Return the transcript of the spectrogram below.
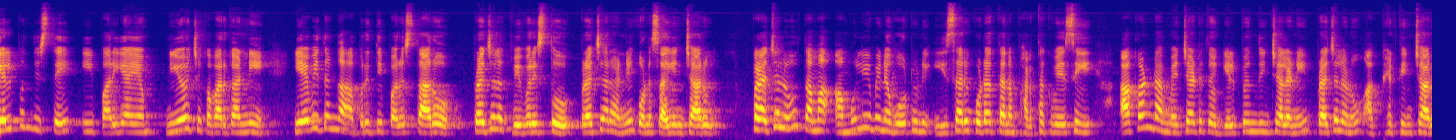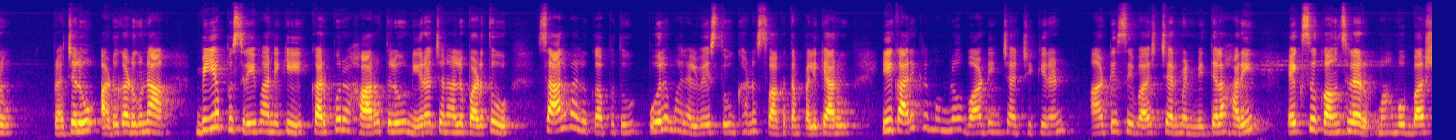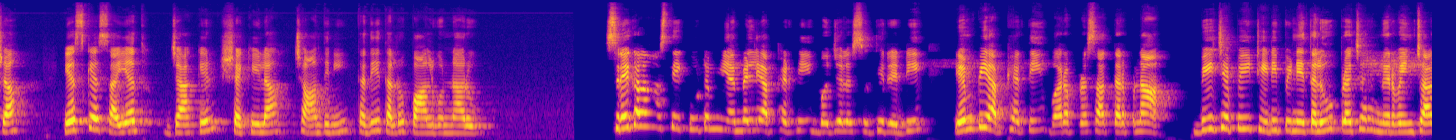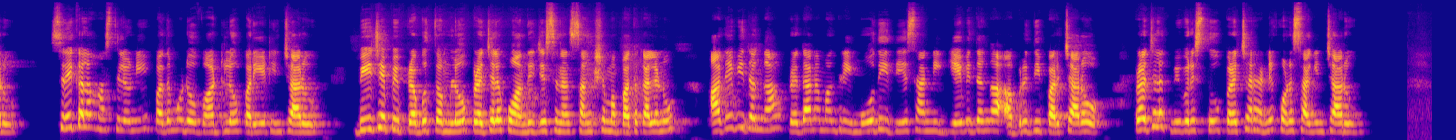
గెలుపొందిస్తే ఈ పర్యాయం నియోజకవర్గాన్ని ఏ విధంగా అభివృద్ధి పరుస్తారో ప్రజలకు వివరిస్తూ ప్రచారాన్ని కొనసాగించారు. ప్రజలు తమ అమూల్యమైన ఓటును ఈసారి కూడా తన భర్తకు వేసి అఖండ మెజార్టీతో గెలుపొందించాలని ప్రజలను అభ్యర్థించారు. ప్రజలు అడుగడుగునా బియ్యపు శ్రీవానికి కర్పూర హారతులు నీరచనాలు పడుతూ సాల్వాలు కప్పుతూ పూలమాలలు వేస్తూ ఘన స్వాగతం పలికారు. ఈ కార్యక్రమంలో ward incharge Kiran RTC vice chairman మిద్దెలహరి X councillor Mahaboob Basha SK Syed Zakir Shakeela Chandini తదితరులు పాల్గొన్నారు. శ్రీకాళహస్తి కూటమి ఎమ్మెల్యే అభ్యర్థి బొజ్జల సుధీరెడ్డి ఎంపీ అభ్యర్థి వరప్రసాద్ తరపున బీజేపీ టీడీపీ నేతలు ప్రచారం నిర్వహించారు. శ్రీకాళహస్తిలోని పదమూడో వార్డులో పర్యటించారు. బీజేపీ ప్రభుత్వంలో ప్రజలకు అందజేసిన సంక్షేమ పథకాలను అదేవిధంగా ప్రధానమంత్రి మోదీ దేశాన్ని ఏ విధంగా అభివృద్ధి పరిచారో ప్రజలకు వివరిస్తూ ప్రచారాన్ని కొనసాగించారు.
